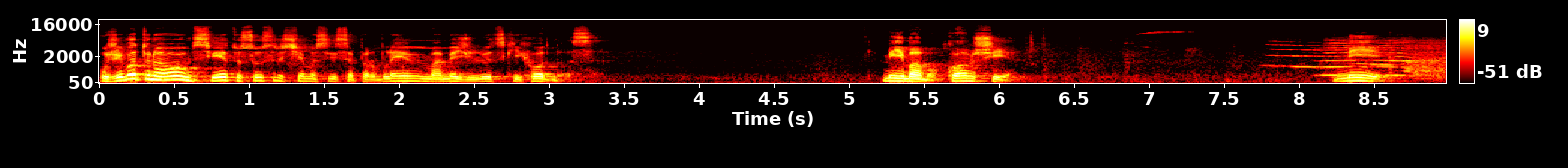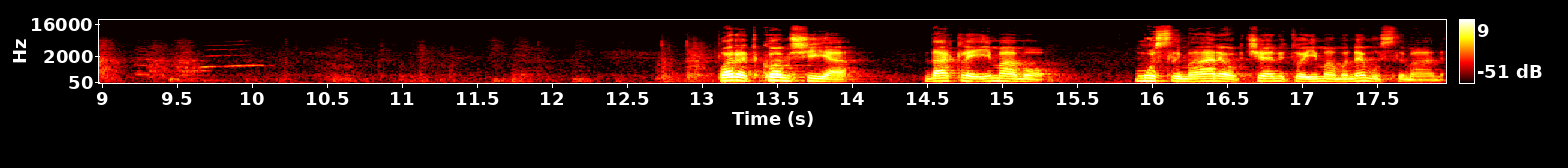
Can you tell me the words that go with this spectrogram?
U životu na ovom svijetu susrećemo se sa problemima međuljudskih odnosa. Mi imamo komšije. Mi pored komšija, dakle, imamo muslimane općenito, imamo nemuslimane.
